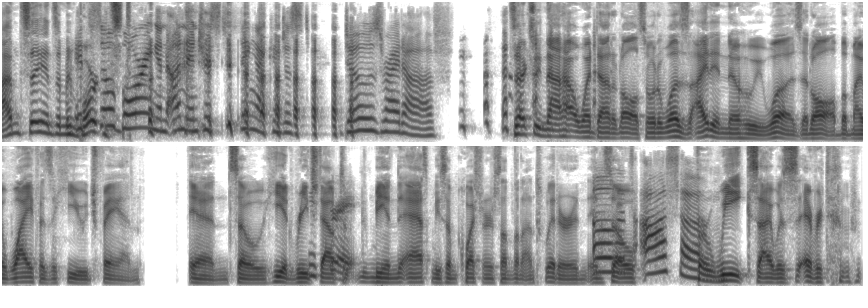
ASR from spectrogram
I'm saying some important It's so stuff. boring and uninteresting. I can just doze right off. it's actually not how it went down at all. So what it was, I didn't know who he was at all, but my wife is a huge fan. And so he had reached He's out great. to me and asked me some question or something on Twitter. And, and oh, so awesome. for weeks, I was every time,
